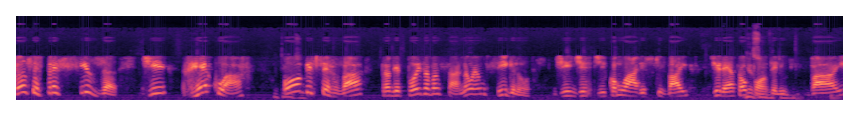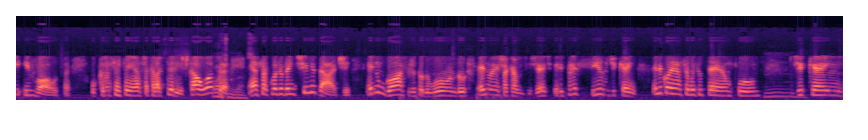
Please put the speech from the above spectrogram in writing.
Câncer precisa de recuar, Entendi. observar para depois avançar. Não é um signo de, de, de como Ares, que vai direto ao Resolve ponto. Ele vai e volta. O câncer tem essa característica. A outra Ótimo, é essa coisa da intimidade. Ele não gosta de todo mundo, ele não enche a casa de gente, ele precisa de quem ele conhece há muito tempo, Hum, de quem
